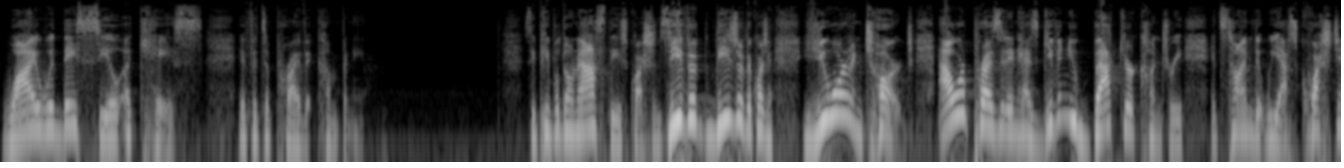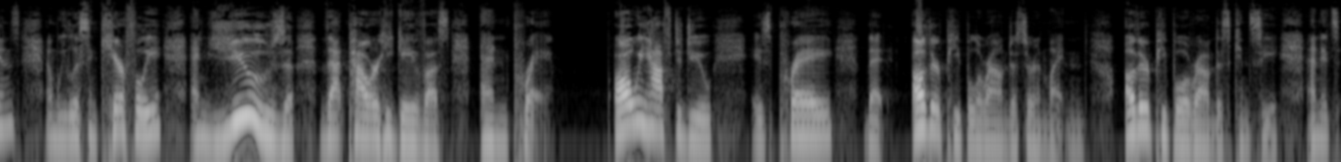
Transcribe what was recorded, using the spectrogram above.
Why would they seal a case if it's a private company? See, people don't ask these questions. These are, these are the questions. You are in charge. Our president has given you back your country. It's time that we ask questions and we listen carefully and use that power he gave us and pray. All we have to do is pray that other people around us are enlightened, other people around us can see. And it's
